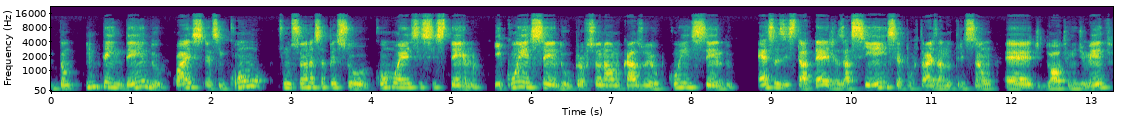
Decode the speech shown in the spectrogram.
Então, entendendo quais, assim, como funciona essa pessoa, como é esse sistema, e conhecendo o profissional, no caso eu, conhecendo essas estratégias, a ciência por trás da nutrição é, do alto rendimento,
